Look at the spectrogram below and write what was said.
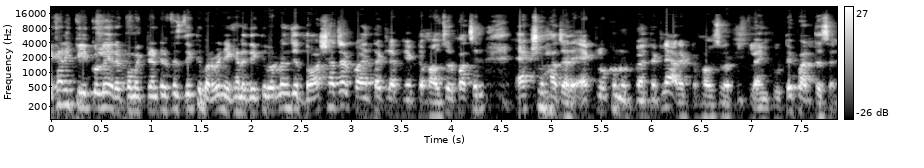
এখানে ক্লিক করলে এরকম একটা ইন্টারফেস দেখতে পারবেন। এখানে দেখতে পারবেন যে দশ হাজার কয়েন থাকলে আপনি একটা ভাউচার পাচ্ছেন। একশো হাজার, এক লক্ষ নোট কয়েন থাকলে আরেকটা ভাউচার আপনি ক্লাইম করতে পারতেছেন।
